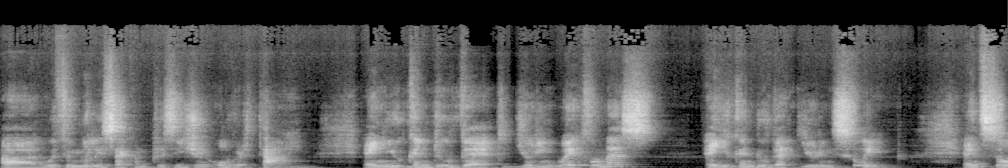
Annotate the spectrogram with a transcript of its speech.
uh, with a millisecond precision over time. And you can do that during wakefulness, and you can do that during sleep. And so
